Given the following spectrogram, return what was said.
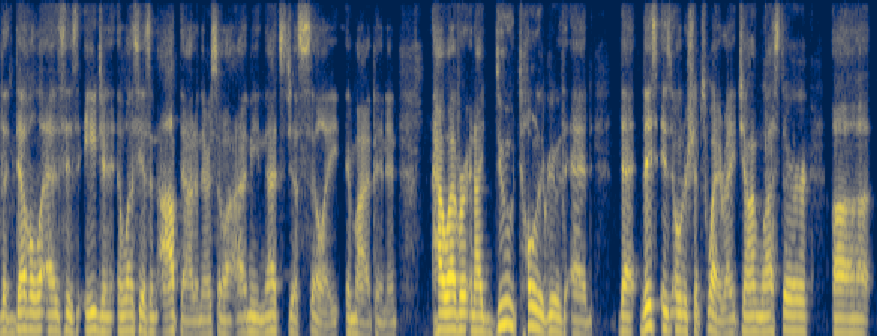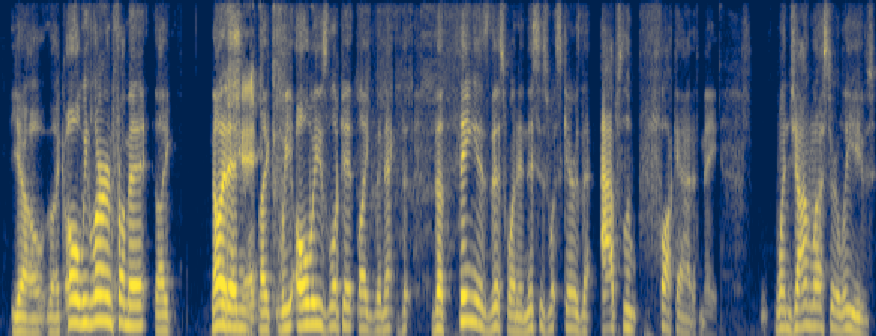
the devil as his agent unless he has an opt out in there. So I mean that's just silly in my opinion. However, and I do totally agree with Ed that this is ownership's way, right? Jon Lester, uh, you know, like oh we learned from it, like no, I didn't. Shit. Like we always look at like the next. The, the thing is this one, and this is what scares the absolute fuck out of me. When Jon Lester leaves,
